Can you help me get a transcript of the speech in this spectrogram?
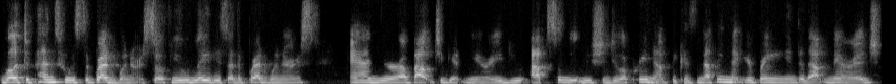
Well, it depends who's the breadwinner. So if you ladies are the breadwinners and you're about to get married, you absolutely should do a prenup because nothing that you're bringing into that marriage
